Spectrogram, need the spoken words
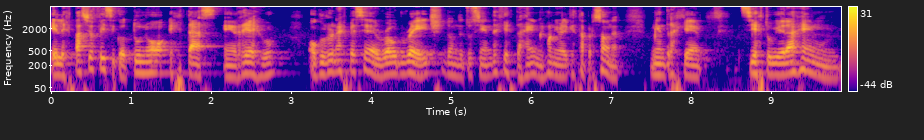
el espacio físico tú no estás en riesgo, ocurre una especie de road rage donde tú sientes que estás en el mismo nivel que esta persona, mientras que si estuvieras en,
